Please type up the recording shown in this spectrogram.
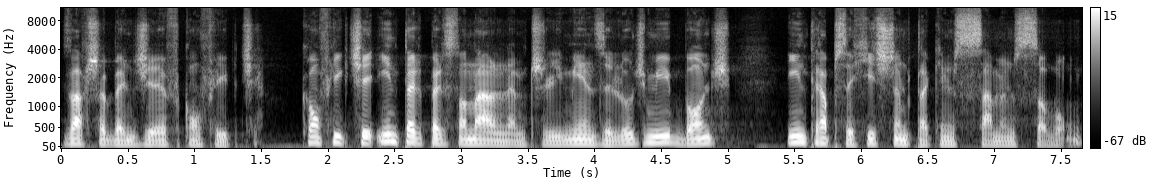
zawsze będzie w konflikcie. Konflikcie interpersonalnym, czyli między ludźmi, bądź intrapsychicznym, takim samym z sobą.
